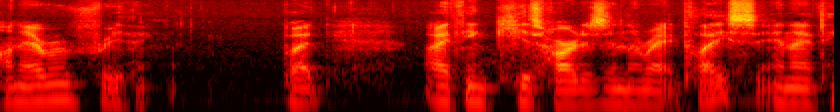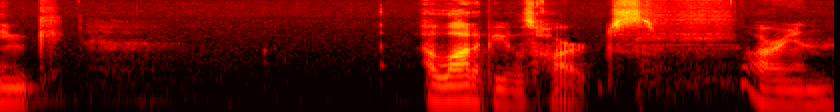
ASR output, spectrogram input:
on everything, but I think his heart is in the right place, and I think a lot of people's hearts are in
